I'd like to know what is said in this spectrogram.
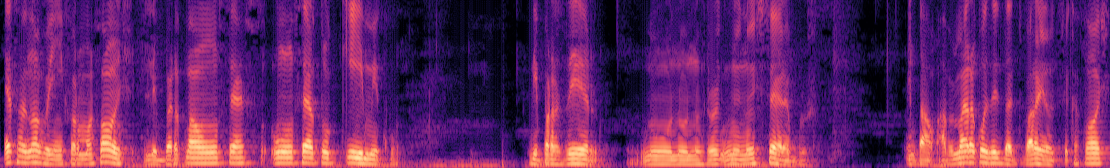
essas novas informações libertam um certo, um certo químico de prazer no, no, no nos cérebros. Então, a primeira coisa é desativar as notificações.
